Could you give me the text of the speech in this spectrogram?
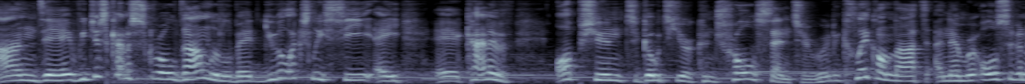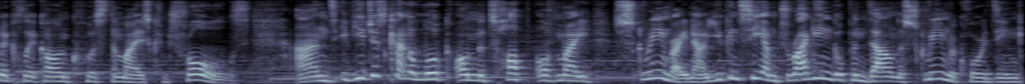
and uh, if we just kind of scroll down a little bit, you will actually see a, a kind of option to go to your control center. We're going to click on that and then we're also going to click on customize controls. And if you just kind of look on the top of my screen right now, you can see I'm dragging up and down the screen recording.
